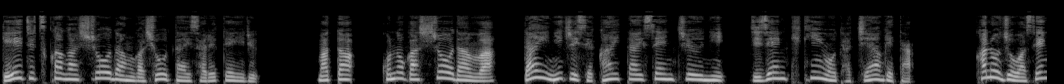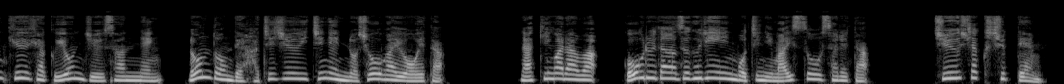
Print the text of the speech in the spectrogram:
芸術家合唱団が招待されている。また、この合唱団は第二次世界大戦中に事前基金を立ち上げた。彼女は1943年、ロンドンで81年の生涯を終えた。亡骸はゴールダーズグリーン墓地に埋葬された。注釈出典。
